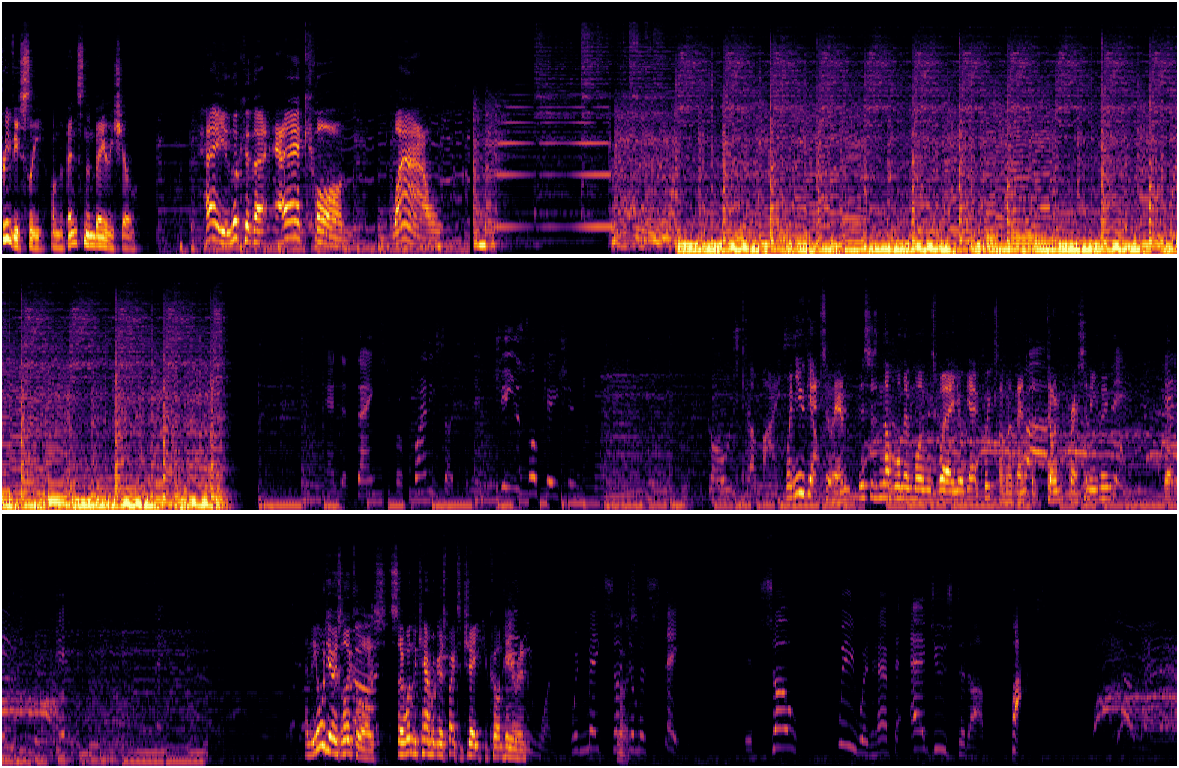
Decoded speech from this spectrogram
Previously on the Benson and Bailey Show. Hey, look at that aircon! Wow! And the thanks for finding such an ingenious location goes to my When you get to him, this is another one of them ones where you'll get a quick time event but don't press anything. And the audio is localized, so when the camera goes back to Jake, you can't hear him. Anyone would make such Nice. a mistake. If so, we would have to add you to the box.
